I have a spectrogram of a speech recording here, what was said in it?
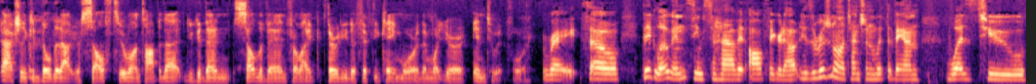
actually could build it out yourself too, on top of that, you could then sell the van for like thirty to fifty k more than what you're into it for. Right. So Big Logan seems to have it all figured out. His original intention with the van was to,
